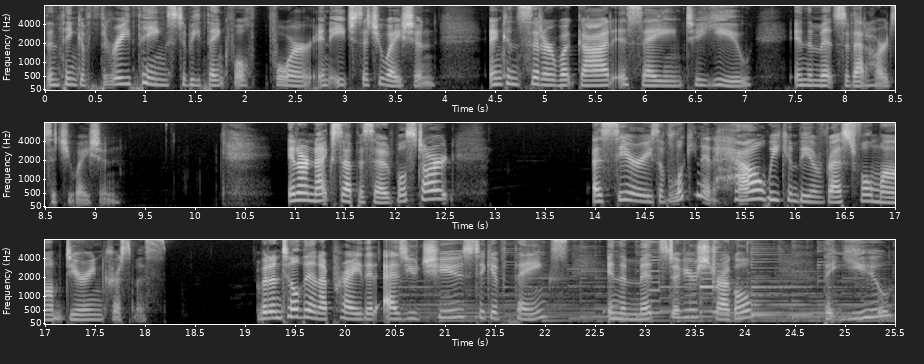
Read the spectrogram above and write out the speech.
then think of three things to be thankful for in each situation, and consider what God is saying to you in the midst of that hard situation. In our next episode, we'll start a series of looking at how we can be a restful mom during Christmas. But until then, I pray that as you choose to give thanks in the midst of your struggle, that you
